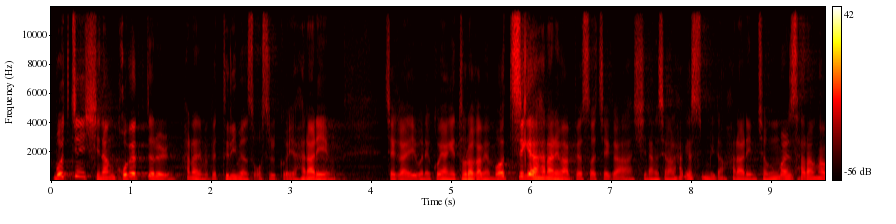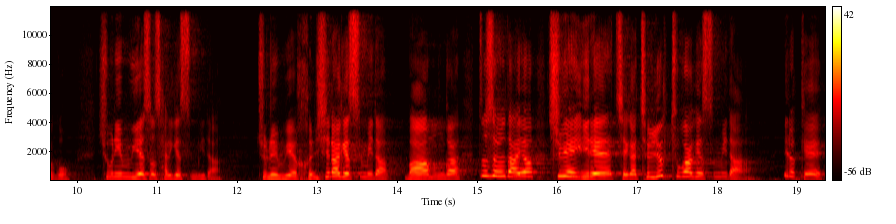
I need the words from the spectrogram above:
멋진 신앙 고백들을 하나님 앞에 드리면서 왔을 거예요. 하나님 제가 이번에 고향에 돌아가면 멋지게 하나님 앞에서 제가 신앙생활 하겠습니다. 하나님 정말 사랑하고 주님 위해서 살겠습니다. 주님 위해 헌신하겠습니다. 마음과 뜻을 다하여 주의 일에 제가 전력 투구하겠습니다. 이렇게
